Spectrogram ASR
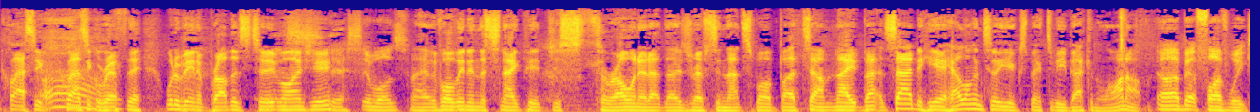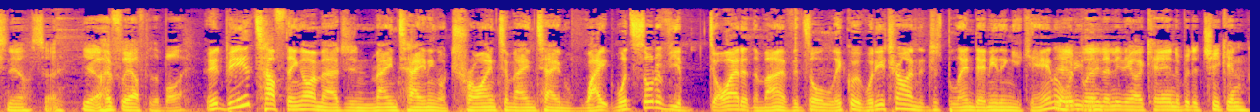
classic, classic ref there. Would have been at Brothers too, mind you. Yes, it was. Mate, we've all been in the snake pit just throwing it at those refs in that spot. But, um, mate, but sad to hear. How long until you expect to be back in the lineup? Uh, about five weeks now. So yeah, hopefully after the bye. It'd be a tough thing, I imagine, maintaining or trying to maintain weight. What's sort of your diet at the moment? If it's all liquid, what are you trying to just blend anything you can? Or Yeah, what do you blend do? anything I can. A bit of chicken.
